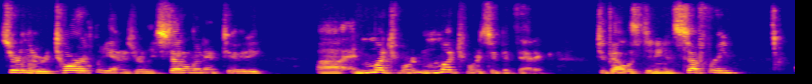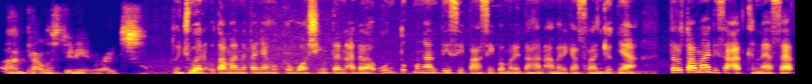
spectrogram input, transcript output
certainly rhetorically and Israeli settlement activity, uh, and much more, much more sympathetic to Palestinian suffering on Palestinian rights. Tujuan utama Netanyahu ke Washington adalah untuk mengantisipasi pemerintahan Amerika selanjutnya, terutama di saat Knesset,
